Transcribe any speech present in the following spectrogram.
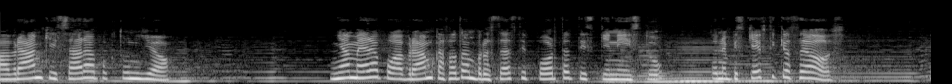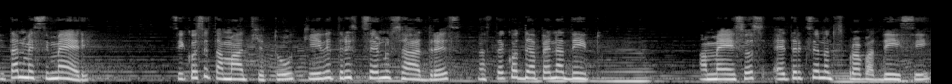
Ο Αβραάμ και η Σάρα αποκτούν γιο. Μια μέρα που ο Αβραάμ καθόταν μπροστά στη πόρτα της σκηνής του, τον επισκέφτηκε ο Θεός. Ήταν μεσημέρι. Σήκωσε τα μάτια του και είδε τρεις ξένους άντρες να στέκονται απέναντί του. Αμέσως έτρεξε να τους προαπαντήσει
